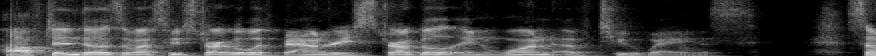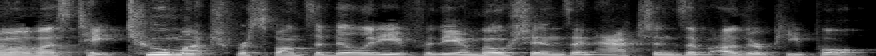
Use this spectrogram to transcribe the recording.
Often, those of us who struggle with boundaries struggle in one of two ways. Some of us take too much responsibility for the emotions and actions of other people.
